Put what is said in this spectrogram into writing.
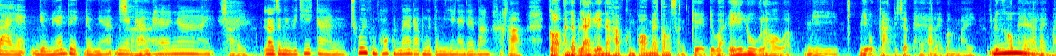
จัยอะเดี๋ยวนี้เด็กเดี๋ยวนี้มีอาการแพ้ง่ายใช่ครับเราจะมีวิธีการช่วยคุณพ่อคุณแม่รับมือตรงนี้ยังไงได้บ้างคะครับก็อันดับแรกเลยนะครับ คุณพ่อแม่ต้องสังเกตดูว่าเอ๊ะลูกเราอะมีมีโอกาสที่จะแพ้อะไรบ้างไหมหรือเขาแพ้อะไรไหม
